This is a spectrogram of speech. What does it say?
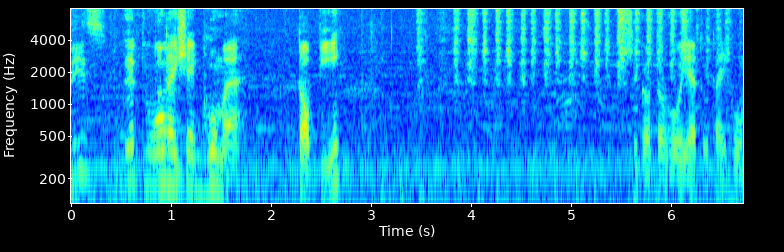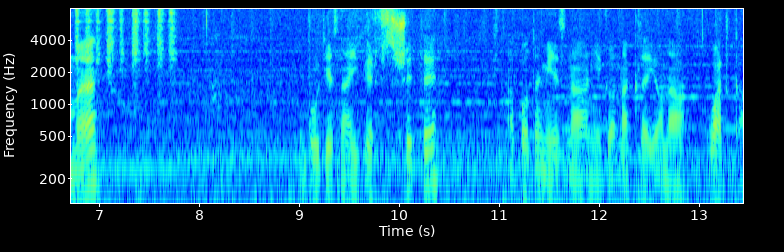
this to get warm. Tutaj się gumę topi. Przygotowuje tutaj gumę. But jest najpierw zszyty, a potem jest na niego naklejona łatka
